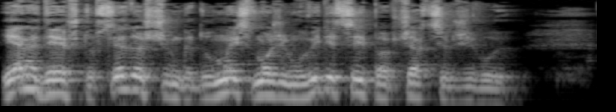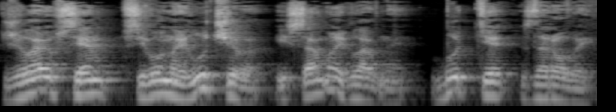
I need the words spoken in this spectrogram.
Я надеюсь, что в следующем году мы сможем увидеться и пообщаться вживую. Желаю всем всего наилучшего и самое главное, будьте здоровы!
